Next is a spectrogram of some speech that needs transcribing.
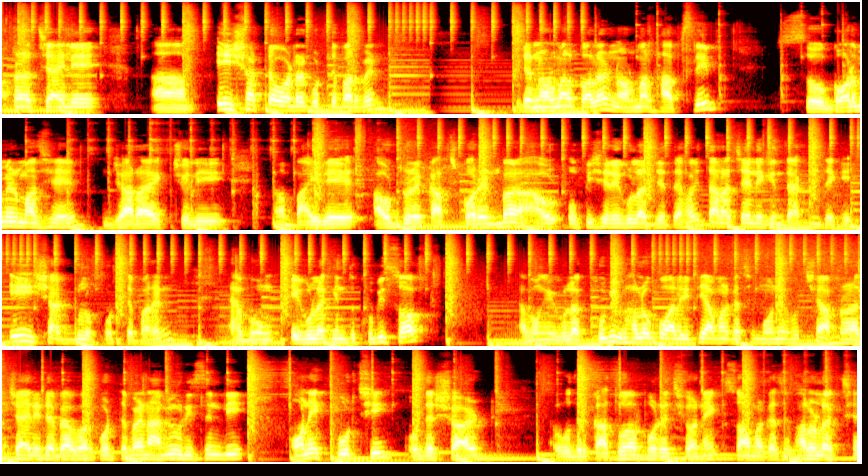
আপনারা চাইলে এই শার্টটা অর্ডার করতে পারবেন। এটা normal colour normal half sleeve so গরমের মাঝে যারা অ্যাকচুয়ালি বাইরে আউটডোরে কাজ করেন বা অফিসে রেগুলার যেতে হয়, তারা চাইলে কিন্তু এখন থেকে এই শার্টগুলো পরতে পারেন এবং এগুলা কিন্তু খুবই সফট এবং এগুলা খুবই ভালো কোয়ালিটি আমার কাছে মনে হচ্ছে। আপনারা চাইলে এটা ব্যবহার করতে পারেন। আমিও রিসেন্টলি অনেক পরছি ওদের শার্ট ওদের কাতুয়া পরেছি অনেক সো আমার কাছে ভালো লাগছে।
